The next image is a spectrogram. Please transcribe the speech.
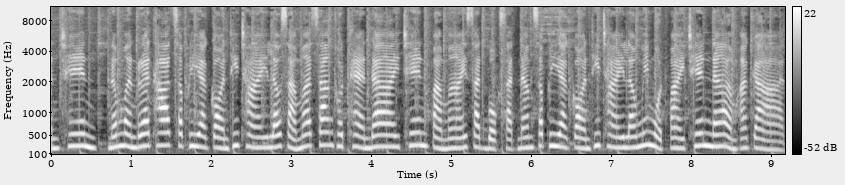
น เช่น น้ำมันแร่ธาตุทรัพยากรที่ใช้แล้วสามารถสร้างทดแทนได้ เช่น ป่าไม้สัตว์บกสัตว์น้ำทรัพยากรที่ใช้แล้วไม่หมดไป เช่น น้ำอากาศ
